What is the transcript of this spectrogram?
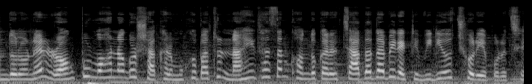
আন্দোলনের রংপুর মহানগর শাখার মুখপাত্র নাহিদ হাসান খন্দকারের চাঁদা দাবির একটি ভিডিও ছড়িয়ে পড়েছে।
